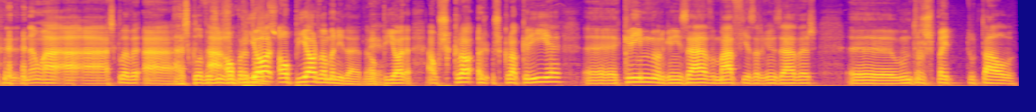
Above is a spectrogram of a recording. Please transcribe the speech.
Não há, há, há, esclava, há, Há esclavagismo ao, pior, todos. ao pior da humanidade. É. Ao pior, ao escro, escroqueria, eh, crime organizado, máfias organizadas, eh, um desrespeito total.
